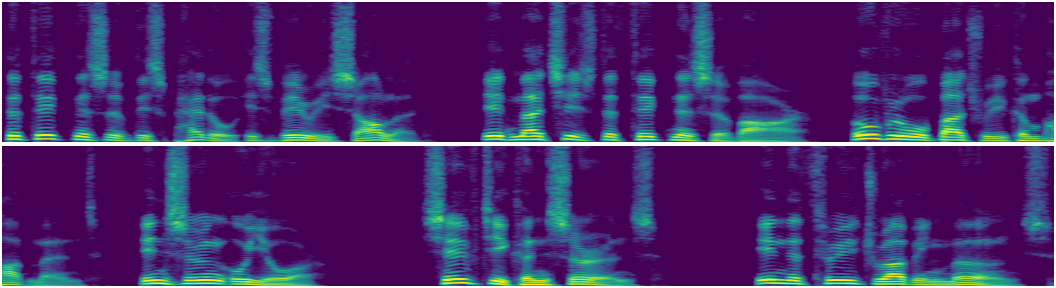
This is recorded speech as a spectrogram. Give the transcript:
the thickness of this pedal is very solid. It matches the thickness of our overall battery compartment, ensuring all your safety concerns. In the three driving modes,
